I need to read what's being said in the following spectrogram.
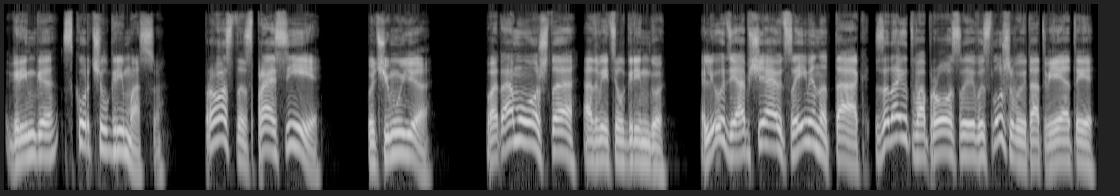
Гринго скорчил гримасу. «Просто спроси!» «Почему я?» «Потому что», — ответил Гринго, Люди общаются именно так, задают вопросы, выслушивают ответы.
